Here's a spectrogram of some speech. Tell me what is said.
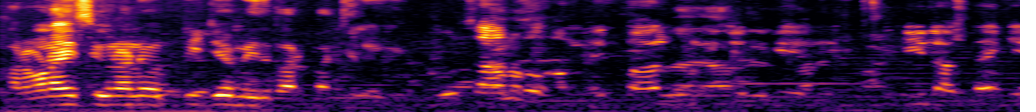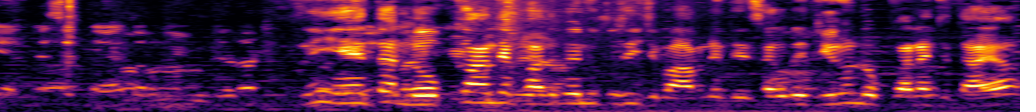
ਹਰਾਉਣਾ ਹੀ ਸੀ ਉਹਨਾਂ ਨੇ ਉਹ ਤੀਜੇ ਉਮੀਦਵਾਰ ਪਰ ਚਲੇ ਗਏ ਗੁਰੂ ਸਾਹਿਬ ਤੋਂ ਅੰਮ੍ਰਿਤਪਾਲ ਨੂੰ ਜਿੱਤ ਗਏ ਕੀ ਲੱਗਦਾ ਹੈ ਕਿ ਇੰਨੇ ਸੇ ਤੈਅ ਕਰਨਾ ਜਿਹੜਾ ਨਹੀਂ ਇਹ ਤਾਂ ਲੋਕਾਂ ਦੇ ਫਤਵੇ ਨੂੰ ਤੁਸੀਂ ਜਵਾਬ ਨਹੀਂ ਦੇ ਸਕਦੇ ਜਿਹਨੂੰ ਲੋਕਾਂ ਨੇ ਜਿਤਾਇਆ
